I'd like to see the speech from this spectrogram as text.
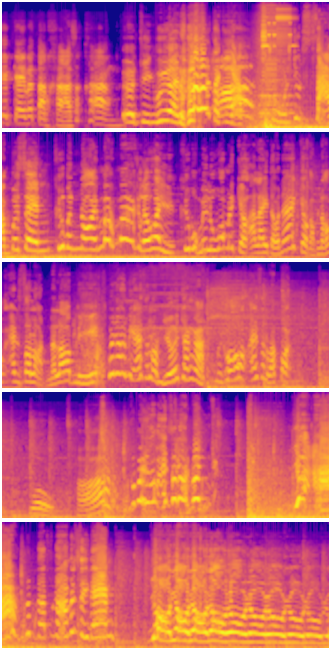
กันไกลมาตัดขาสักข้าง เออจริงเพื่อน ตะเกียบ 0.3%คือมันน้อยมากๆเลยเว้ยคือผมไม่รู้ว่ามันเกี่ยวอะไรแต่ว่าน่าเกี่ยวกับน้องแอนสลอตนะรอบนี้เฮ้ยทำไมมีแอนสลอตเยอะจังอะเหมันเขาเอาแอนสลอตปล่อยว้าวฮะทำไมทำแอนสลอตมันเยอะอะน้ำน้ำน้ำเป็นสีแดง โยโยโยโยโยโยโยโยโยโย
